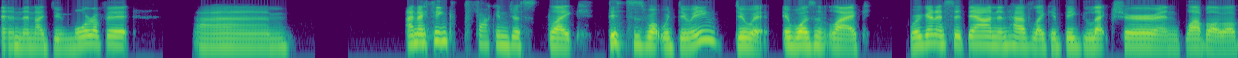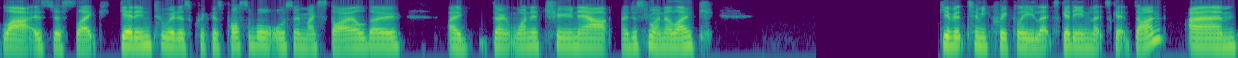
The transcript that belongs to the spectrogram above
and then I do more of it. Um, and I think fucking just like this is what we're doing, do it. It wasn't like we're gonna sit down and have like a big lecture and blah blah blah blah. It's just like get into it as quick as possible. Also, my style though, I don't want to tune out. I just want to like give it to me quickly. Let's get in. Let's get done. Um,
